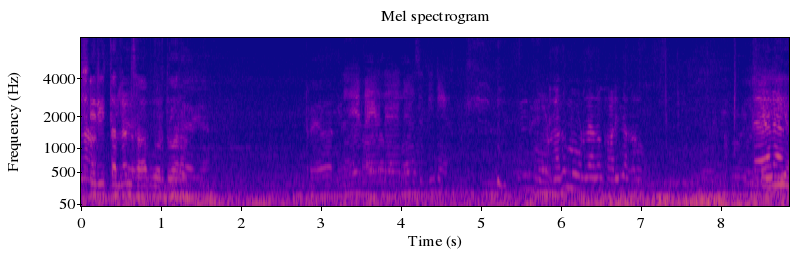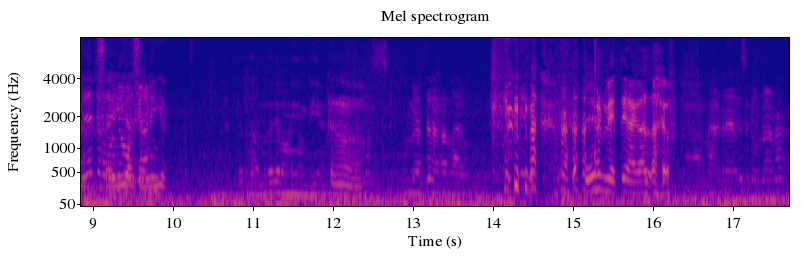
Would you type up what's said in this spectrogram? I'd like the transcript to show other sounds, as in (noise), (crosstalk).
ਸ਼੍ਰੀ ਤਲਣ ਸਾਹਿਬ ਗੁਰਦੁਆਰਾ। ਡਰਾਈਵਰ ਲੈ ਲੈ ਲੈ ਲੈ ਸਿੱਧੀ ਲੈ ਮੋੜ ਲਾ ਤਾਂ ਮੋੜ ਲੈ ਤਾਂ ਕਾਲੀ ਨਾ ਕਰੋ। ਲੈ ਆ ਹੈ ਚਲੋ ਸਹੀ ਹੋ ਗਿਆ ਨਹੀਂ। ਤੇ ਸਾਨੂੰ ਤਾਂ ਚਲਾਉਣੀ ਆਉਂਦੀ ਹੈ। ਹਾਂ ਮੇਰੇ ਤੇ ਨਾ ਗੱਲ ਆਇਓ (laughs) ਇਹ ਹੁਣ ਵੇਤੇ ਆ ਗੱਲ ਆਇਓ ਮੈਂ ਡਰਾਈਵਰ ਸਿਖਾਉਣਾ ਨਾ।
